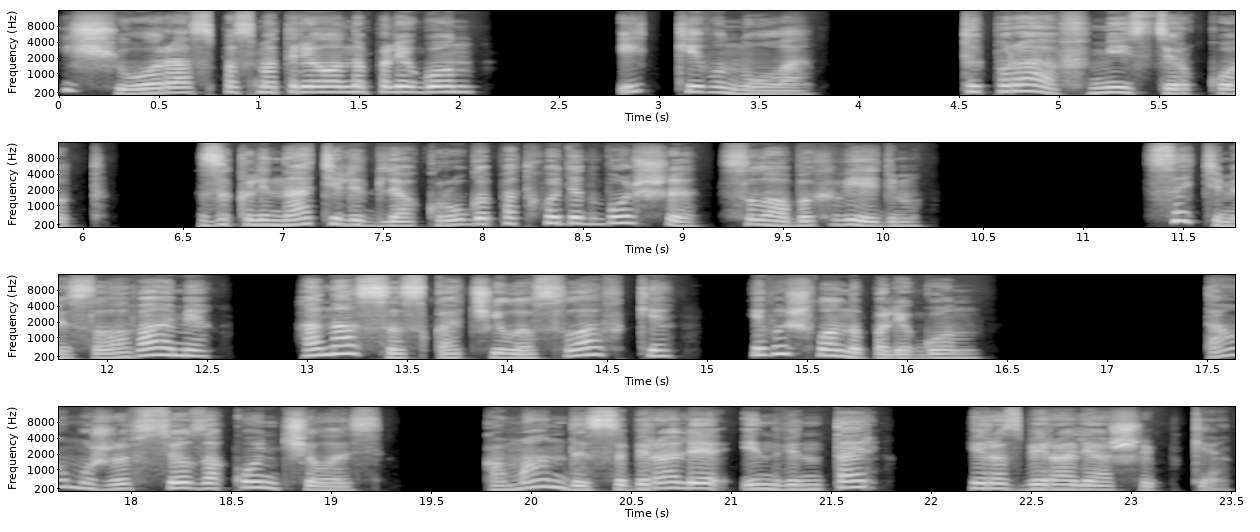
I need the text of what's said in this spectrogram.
еще раз посмотрела на полигон и кивнула. «Ты прав, мистер Кот. Заклинатели для круга подходят больше слабых ведьм». С этими словами она соскочила с лавки и вышла на полигон. Там уже все закончилось. Команды собирали инвентарь и разбирали ошибки.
